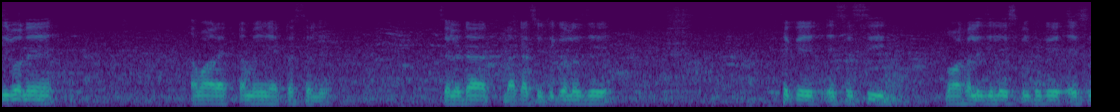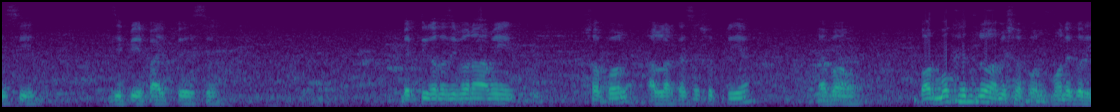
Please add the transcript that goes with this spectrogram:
জীবনে আমার একটা মেয়ে, একটা ছেলে। ছেলেটা ঢাকা সিটি কলেজে থেকে এসএসসি নোয়াখালী জেলা স্কুল থেকে এসএসসি জিপিএ পাইপ পেয়েছে। ব্যক্তিগত জীবনে আমি সফল, আল্লাহর কাছে সুক্রিয়া এবং কর্মক্ষেত্রেও আমি সফল মনে করি,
